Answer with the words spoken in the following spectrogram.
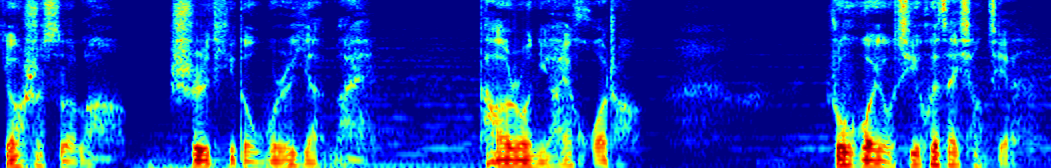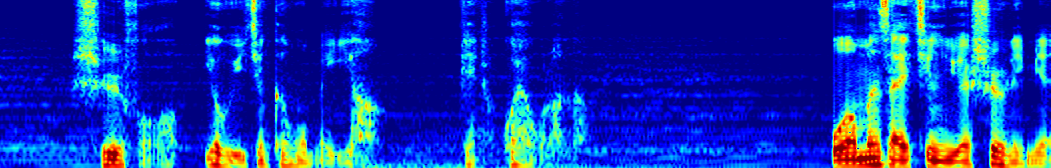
要是死了，尸体都无人掩埋。倘若你还活着，如果有机会再相见，是否又已经跟我们一样，变成怪物了呢？我们在静月室里面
